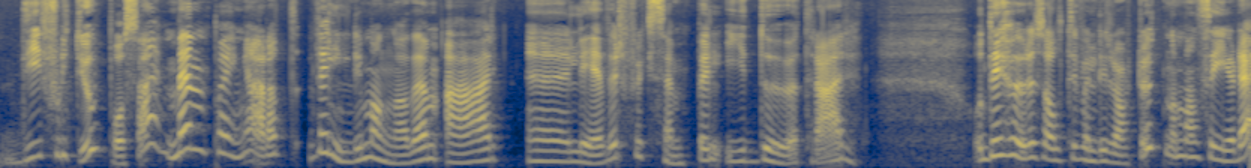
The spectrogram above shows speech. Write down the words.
De flytter jo på seg, men poenget er at veldig mange av dem er, eh, lever f.eks. i døde trær. Og det høres alltid veldig rart ut når man sier det,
